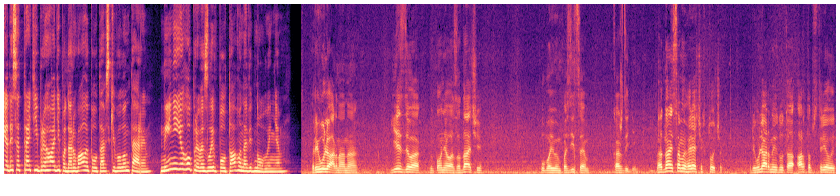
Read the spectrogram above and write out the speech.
53-й бригаді подарували полтавські волонтери. Нині його привезли в Полтаву на відновлення. Регулярно она ездила, выполняла задачи по боевым позициям каждый день. Одна из самых горячих точек. Регулярно идут а- артобстрелы.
